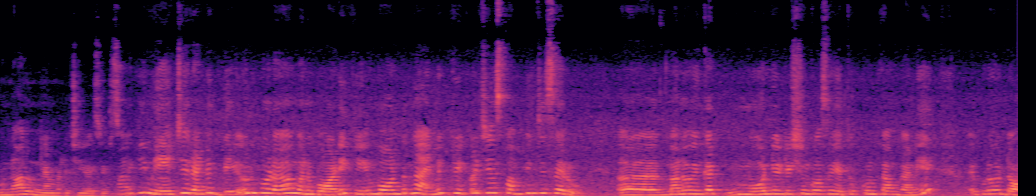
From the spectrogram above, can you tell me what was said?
గుణాలు ఉన్నాయన్నమాట చియా సీడ్స్ మనకి నేచర్ అంటే దేవుడు కూడా మన బాడీకి ఏం బాగుంటుందో ఆయన ప్రిపేర్ చేసి పంపించేశారు. మనం ఇంకా మోర్ న్యూట్రిషన్ కోసం ఎత్తుక్కుంటాం కానీ ఇప్పుడు డా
